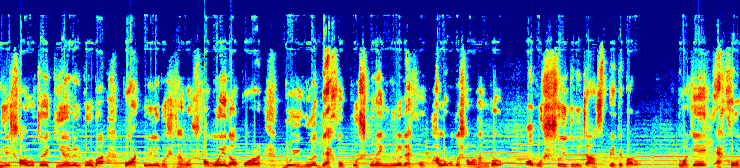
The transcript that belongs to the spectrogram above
নিজের সর্বোচ্চটাকে কীভাবে বের করবা? পড়ার টেবিলে বসে থাকো, সময় দাও, পড়ার বইগুলো দেখো, প্রশ্ন ব্যাংকগুলো দেখো, ভালো মতো সমাধান করো। অবশ্যই তুমি চান্স পেতে পারো। তোমাকে এখন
